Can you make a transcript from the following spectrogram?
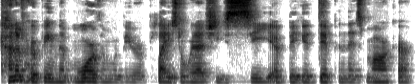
kind of hoping that more of them would be replaced or would actually see a bigger dip in this marker.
